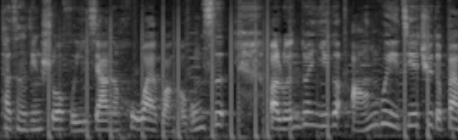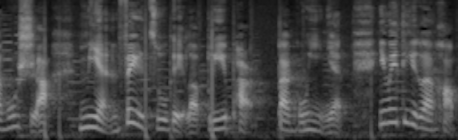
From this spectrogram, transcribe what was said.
他曾经说服一家呢户外广告公司，把伦敦一个昂贵街区的办公室啊，免费租给了 Bleeper。办公一年，因为地段好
